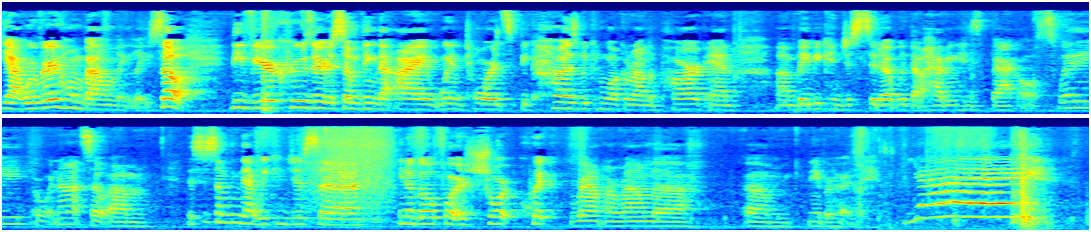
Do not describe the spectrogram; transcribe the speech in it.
yeah, we're very homebound lately. So, the Veer Cruiser is something that I went towards because we can walk around the park and um, baby can just sit up without having his back all sweaty or whatnot. So, um, this is something that we can just, uh, you know, go for a short, quick round around the um, neighborhood. Yay!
